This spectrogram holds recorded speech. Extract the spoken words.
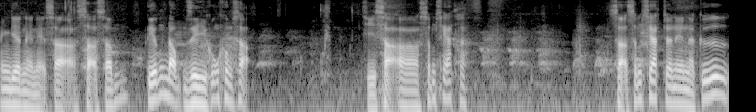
Thanh niên này lại sợ sợ sấm. Tiếng động gì cũng không sợ. Chỉ sợ sấm sét thôi. Sợ sấm sét cho nên là cứ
